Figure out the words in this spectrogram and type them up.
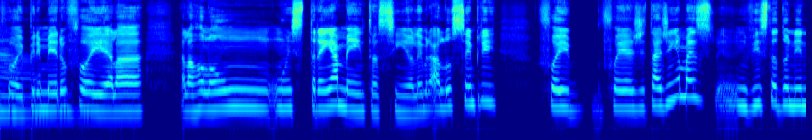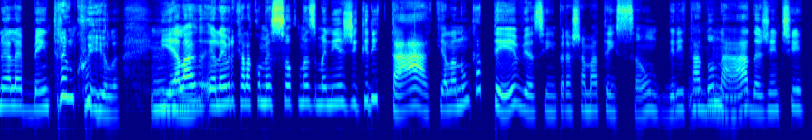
Foi, Ah, primeiro entendi. foi, ela, ela rolou um, um estranhamento, assim, eu lembro, a Lu sempre foi, foi agitadinha, mas em vista do Nino ela é bem tranquila, e ela, Uhum. eu lembro que ela começou com umas manias de gritar, que ela nunca teve, assim, para chamar atenção, gritar do Uhum. nada, a gente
